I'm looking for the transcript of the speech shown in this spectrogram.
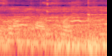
some parts.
